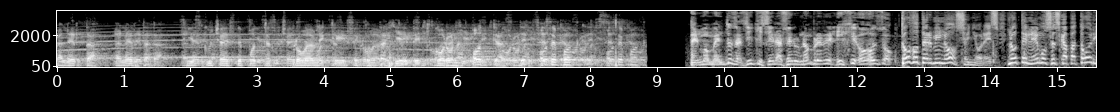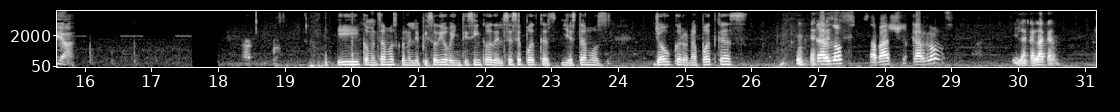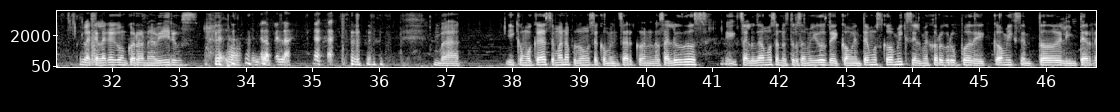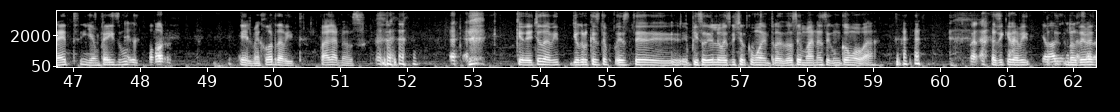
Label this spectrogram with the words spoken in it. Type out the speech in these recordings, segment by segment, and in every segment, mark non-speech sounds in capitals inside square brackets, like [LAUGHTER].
Alerta, alerta. Si escucha este podcast es probable que se contagie del Corona Podcast, del CC Podcast. En momentos así quisiera ser un hombre religioso. Todo terminó, señores. No tenemos escapatoria. Y comenzamos con el episodio 25 del CC Podcast. Y estamos Joe Corona Podcast. Carlos, Sabash, Carlos. Y la calaca. La calaca con coronavirus. No, me la pela. [LAUGHS] Va. Y como cada semana, pues vamos a comenzar con los saludos. Eh, saludamos a nuestros amigos de Comentemos Comics, el mejor grupo de cómics en todo el internet y en Facebook. El por. El mejor, David. Páganos. [LAUGHS] que de hecho, David, yo creo que este, este episodio lo va a escuchar como dentro de dos semanas, según cómo va. [LAUGHS] Así que David, nos debe,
